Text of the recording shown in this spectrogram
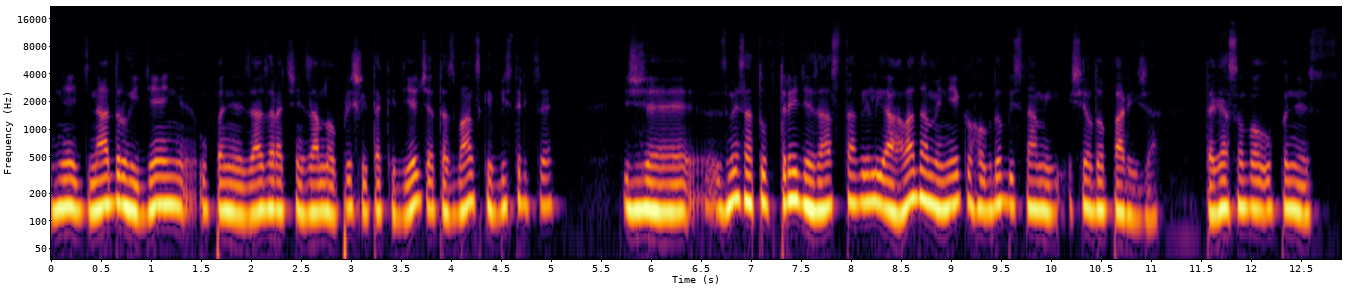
hneď na druhý deň úplne zázračne za mnou prišli také dievčatá z Banskej Bystrice, že sme sa tu v triede zastavili a hľadáme niekoho, kto by s nami išiel do Paríža. Tak ja som bol úplne z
